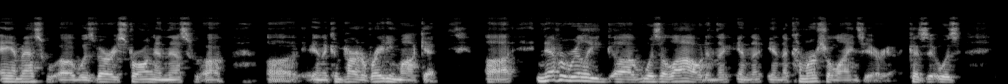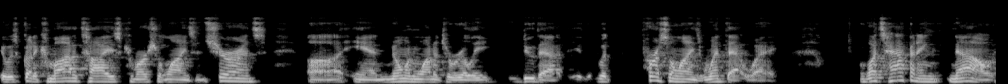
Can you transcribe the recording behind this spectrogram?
AMS was very strong in this in the comparative rating market. Uh, never really uh, was allowed in the in the in the commercial lines area because it was it was going to commoditize commercial lines insurance, uh, and no one wanted to really do that. But personal lines went that way. What's happening now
